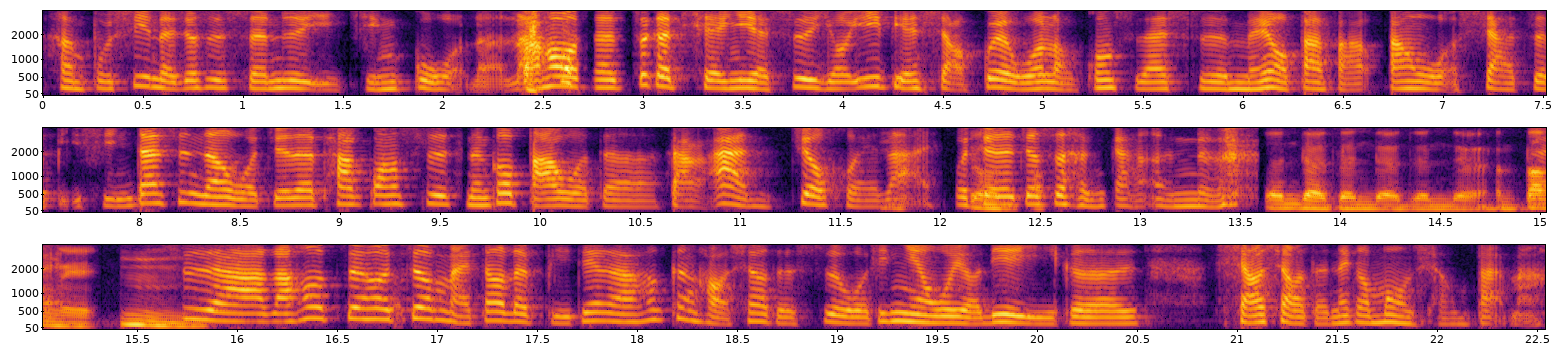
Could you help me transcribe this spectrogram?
很不幸的就是生日已经过了，然后呢，这个钱也是有一点小贵，我老公实在是没有办法帮我下这笔心，但是呢，我觉得他光是能够把我的档案救回来，我觉得就是很感恩了。真的，真的，真的很棒哎。嗯，是啊，然后最后就买到了笔电，然后更好笑的是，我今年我有列一个小小的那个梦想版嘛，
